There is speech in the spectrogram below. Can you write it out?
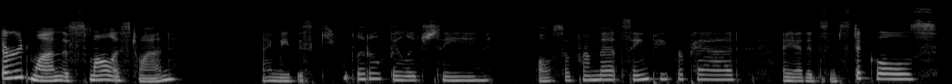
third one, the smallest one, I made this cute little village scene, also from that same paper pad. I added some stickles,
